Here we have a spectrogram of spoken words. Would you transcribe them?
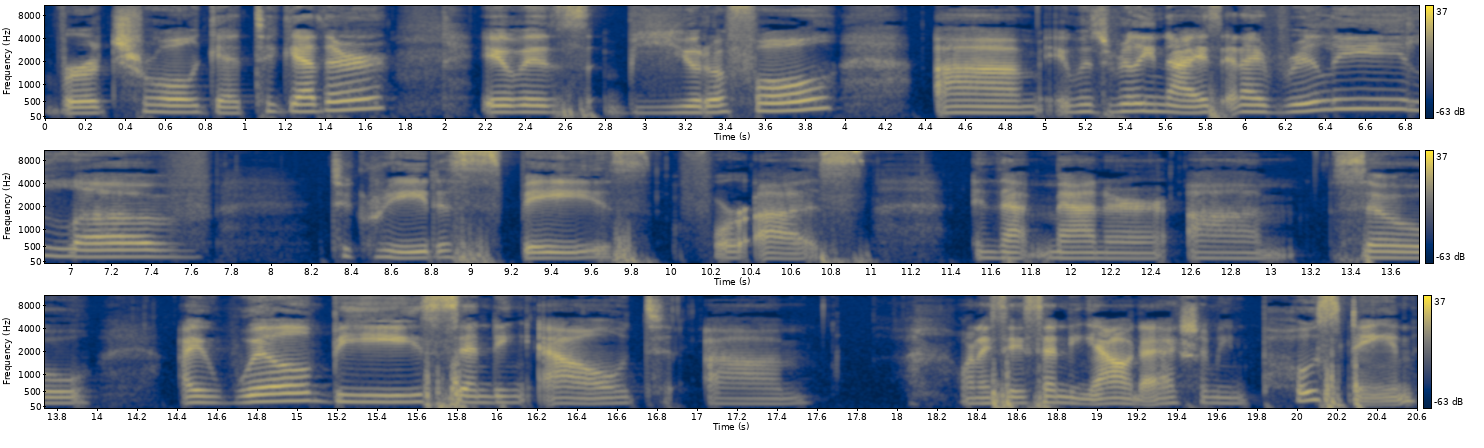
virtual get together. It was beautiful. Um, it was really nice. And I really love to create a space for us in that manner. Um, so I will be sending out, um, when I say sending out, I actually mean posting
